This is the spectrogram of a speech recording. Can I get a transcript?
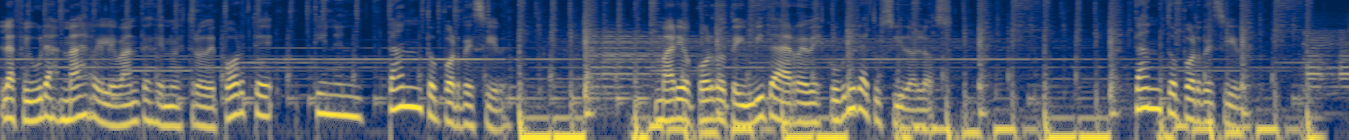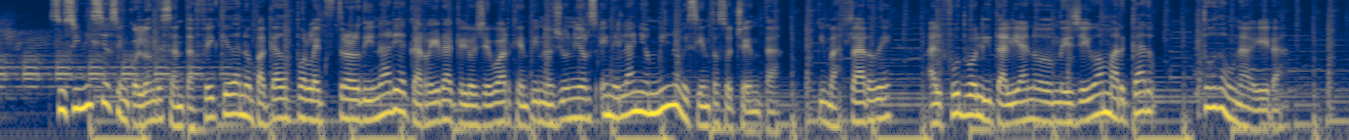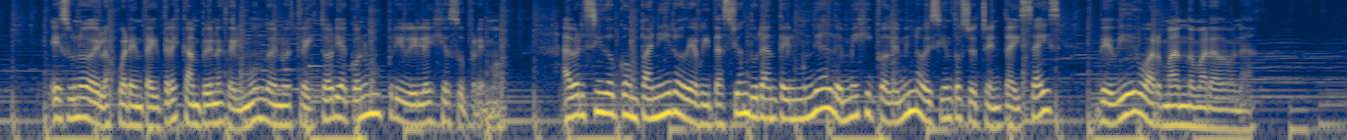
Las figuras más relevantes de nuestro deporte tienen tanto por decir. Mario Cordo te invita a redescubrir a tus ídolos. Tanto por decir. Sus inicios en Colón de Santa Fe quedan opacados por la extraordinaria carrera que lo llevó a Argentinos Juniors en el año 1980 y más tarde al fútbol italiano donde llegó a marcar toda una era. Es uno de los 43 campeones del mundo en nuestra historia con un privilegio supremo. Haber sido compañero de habitación durante el Mundial de México de 1986 de Diego Armando Maradona.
